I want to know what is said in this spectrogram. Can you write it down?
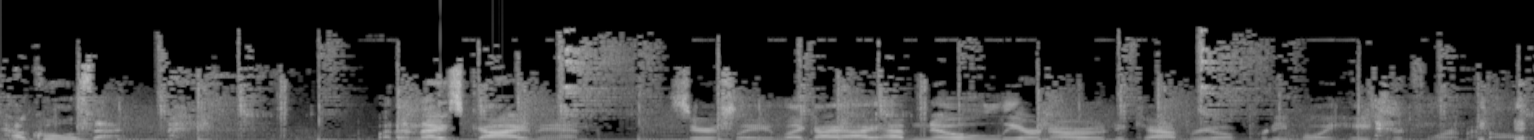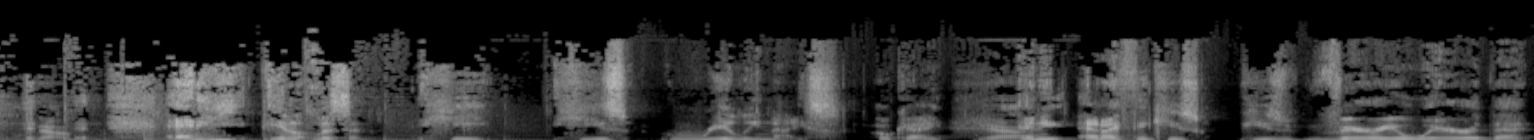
How cool is that? What a nice guy, man. Seriously, like I, I, have no Leonardo DiCaprio pretty boy hatred for him at all. No. and he, you know, listen, he he's really nice. Okay. Yeah. And he and I think he's he's very aware that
